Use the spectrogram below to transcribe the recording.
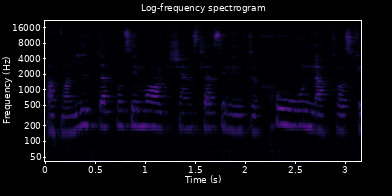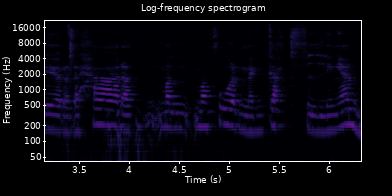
Att man litar på sin magkänsla, sin intuition, att man ska göra det här. Att man, man får den där gut-feelingen.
